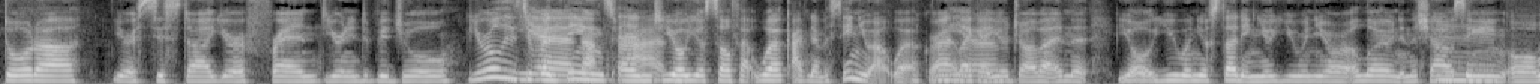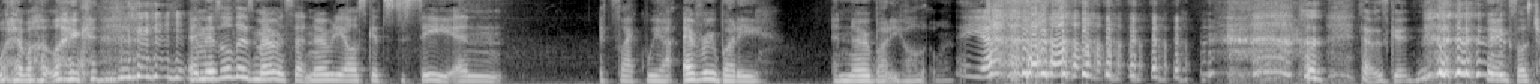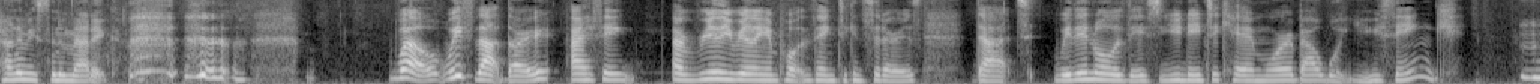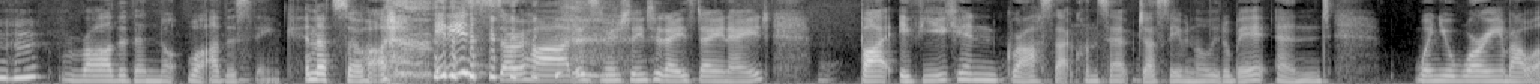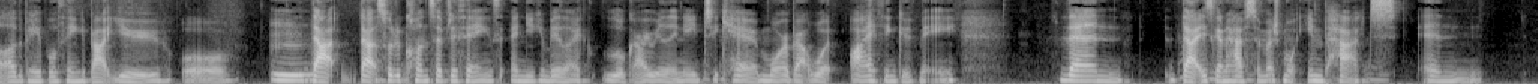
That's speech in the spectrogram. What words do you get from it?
daughter. You're a sister. You're a friend. You're an individual. You're all these different Yeah, things, and you're yourself at work. I've never seen you at work, right? Like at your job, and that you're you when you're studying. You're you when you're alone in the shower Mm. singing or whatever. Like, and there's all those moments that nobody else gets to see, and it's like we are everybody and nobody all at once. Yeah. that was good. Thanks. I was trying to be cinematic. Well, with that though, I think a really, really important thing to consider is that within all of this, you need to care more about what you think hmm rather than not what others think. And that's so hard. It is so hard, especially in today's day and age. But if you can grasp that concept just even a little bit, and when you're worrying about what other people think about you or Mm. that that sort of concept of things, and you can be like, look, I really need to care more about what I think of me, then that is going to have so much more impact and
